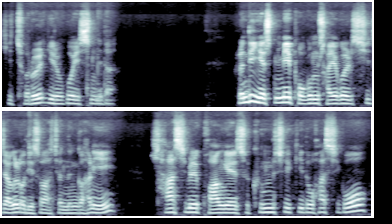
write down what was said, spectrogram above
기초를 이루고 있습니다. 그런데 예수님이 복음 사역을 시작을 어디서 하셨는가 하니 40일 광야에서 금식 기도하시고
